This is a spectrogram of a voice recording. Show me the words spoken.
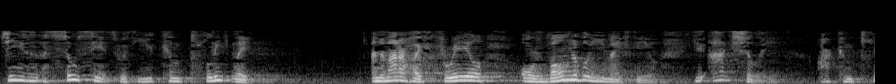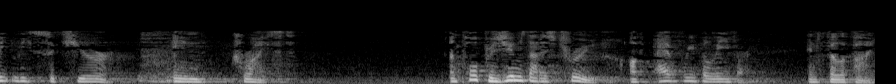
Jesus associates with you completely. And no matter how frail or vulnerable you may feel, you actually are completely secure in Christ. And Paul presumes that is true of every believer in Philippi.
